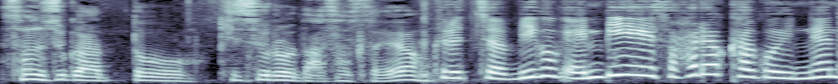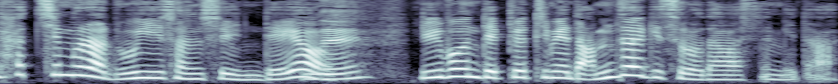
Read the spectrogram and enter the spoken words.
선수가 또 기수로 나섰어요. 그렇죠. 미국 NBA에서 활약하고 있는 하치무라 루이 선수인데요. 네. 일본 대표팀의 남자 기수로 나왔습니다.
